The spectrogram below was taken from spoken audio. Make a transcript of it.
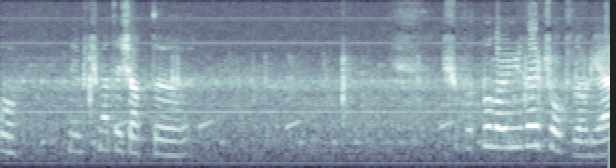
Oh ne biçim ateş attı. Şu futbol oyuncuları çok zor ya.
